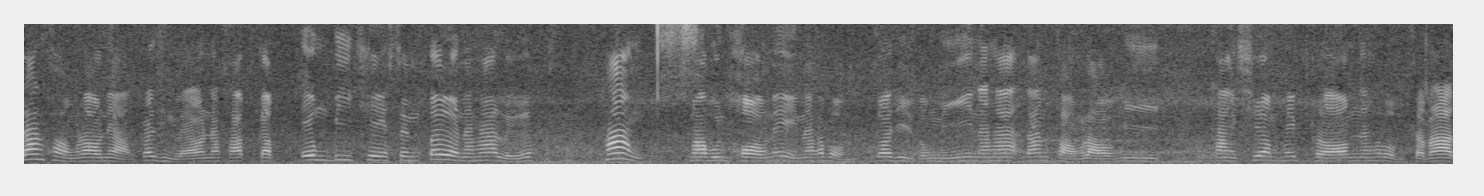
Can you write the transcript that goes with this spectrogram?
ด้านของเราเนี่ยก็ถึงแล้วนะครับกับ MBK Center นะฮะหรือห้างมาบุญครองนั่นเองนะครับผมก็จะอยู่ตรงนี้นะฮะด้านขวาของเรามีทางเชื่อมให้พร้อมนะครับผมสามารถ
